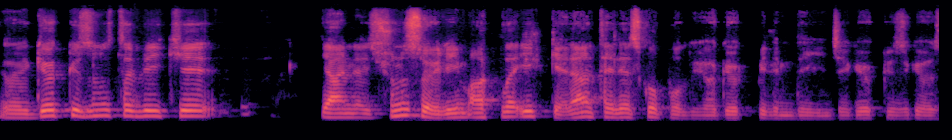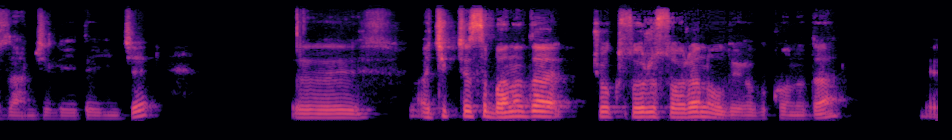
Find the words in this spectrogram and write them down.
E, gökyüzünü tabii ki yani şunu söyleyeyim akla ilk gelen teleskop oluyor gökbilim deyince, gökyüzü gözlemciliği deyince. E, açıkçası bana da çok soru soran oluyor bu konuda. E,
